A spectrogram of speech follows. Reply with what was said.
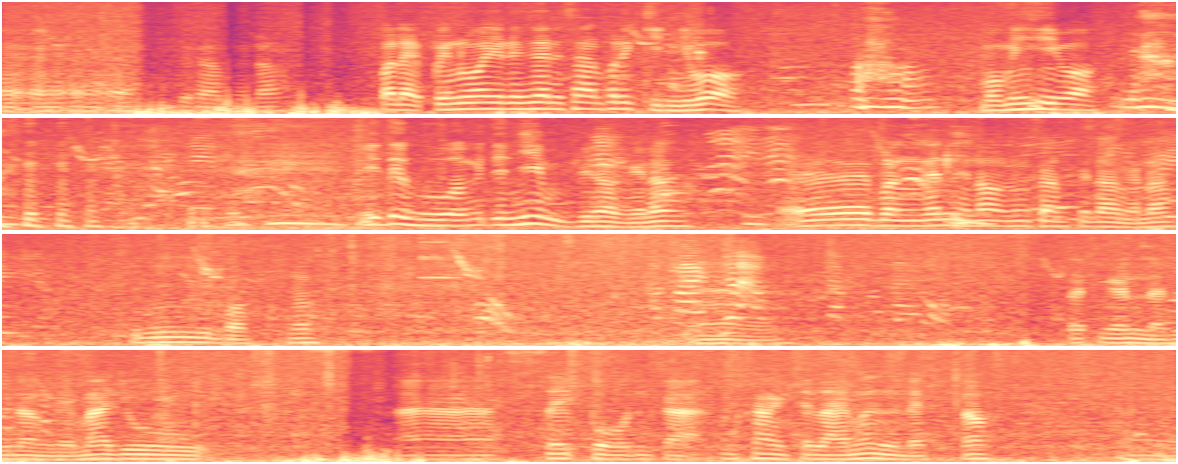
อเออเออเออพี่น้องกันเนาะปลาแหลกเป็นนัวอยู่ในเพื่อนในซ่านพอได้กินอยู่บ่ อ๋อบ่มีบ่โดยมีแต่หัวมีแต่ยิ้มพี่น้องกันเนาะเออเบิ่งเงินให้น้องนำกันพี่น้องกันเนาะสิมีบ่เนาะตัดเงินนะพี่น้องเนี่ยมาอยู่อ่าไซโปนกะค่อนข้างจะหลายมือเลยเนาะเออ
